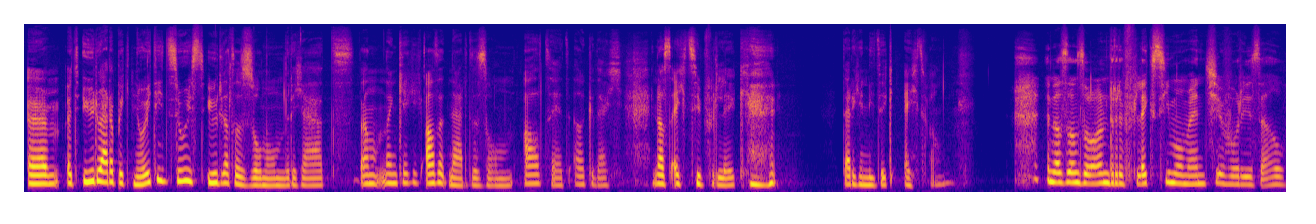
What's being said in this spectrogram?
ehm, het uur waarop ik nooit iets doe, is het uur dat de zon ondergaat. Dan, dan kijk ik altijd naar de zon. Altijd, elke dag. En dat is echt super leuk. Daar geniet ik echt van. En dat is dan zo'n reflectiemomentje voor jezelf.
